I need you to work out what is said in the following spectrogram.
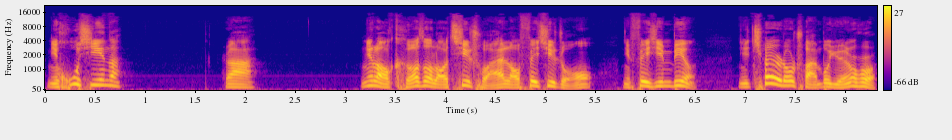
你呼吸呢，是吧？你老咳嗽、老气喘、老肺气肿，你肺心病，你气儿都喘不匀乎，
